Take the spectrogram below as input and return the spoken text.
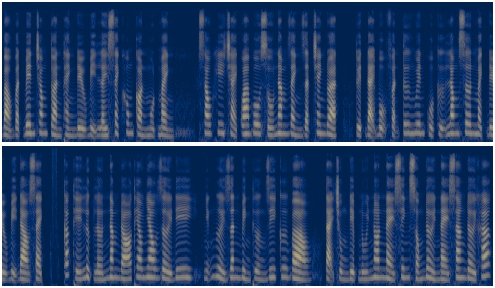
Bảo vật bên trong toàn thành đều bị lấy sạch không còn một mảnh. Sau khi trải qua vô số năm giành giật tranh đoạt, tuyệt đại bộ phận tư nguyên của cự long sơn mạch đều bị đào sạch. Các thế lực lớn năm đó theo nhau rời đi, những người dân bình thường di cư vào. Tại trùng điệp núi non này sinh sống đời này sang đời khác.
